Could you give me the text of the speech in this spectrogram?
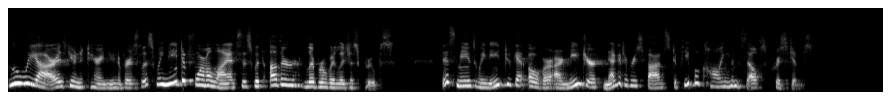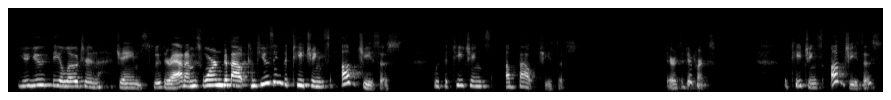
who we are as Unitarian Universalists, we need to form alliances with other liberal religious groups. This means we need to get over our knee jerk negative response to people calling themselves Christians. UU theologian James Luther Adams warned about confusing the teachings of Jesus with the teachings about Jesus. There's a difference. The teachings of Jesus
